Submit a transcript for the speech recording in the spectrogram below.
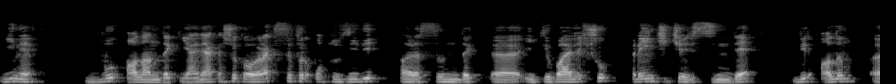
yine bu alandaki yani yaklaşık olarak 0.37 arasında e, itibariyle şu range içerisinde bir alım e,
